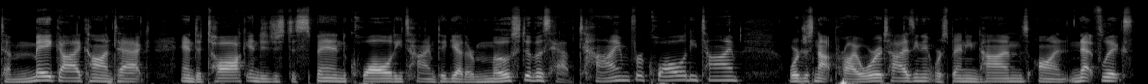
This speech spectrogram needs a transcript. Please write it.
to make eye contact and to talk and to just to spend quality time together. Most of us have time for quality time we're just not prioritizing it. We're spending times on Netflix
